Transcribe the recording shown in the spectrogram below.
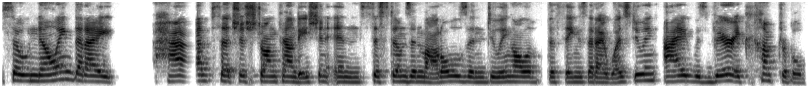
so knowing that I have such a strong foundation in systems and models and doing all of the things that I was doing, I was very comfortable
